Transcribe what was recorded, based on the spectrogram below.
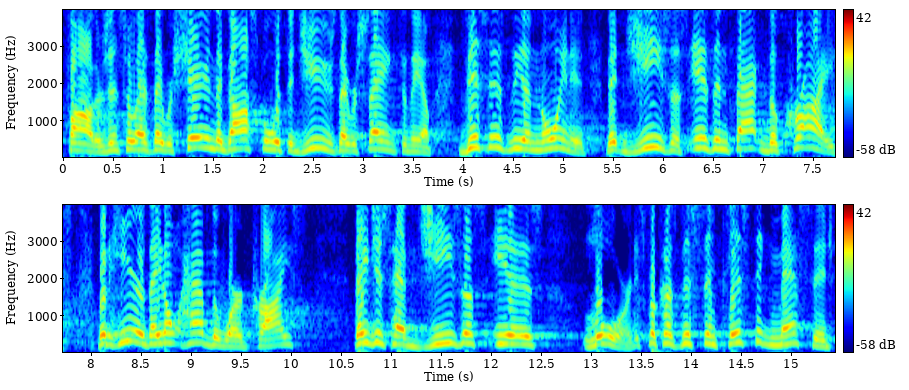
fathers. And so, as they were sharing the gospel with the Jews, they were saying to them, This is the anointed, that Jesus is in fact the Christ. But here they don't have the word Christ, they just have Jesus is Lord. It's because this simplistic message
